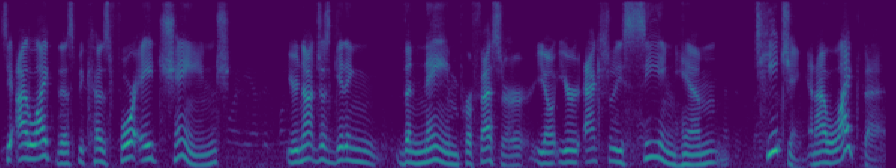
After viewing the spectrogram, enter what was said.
See, I like this because for a change, you're not just getting the name professor, you know, you're actually seeing him teaching, and I like that.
